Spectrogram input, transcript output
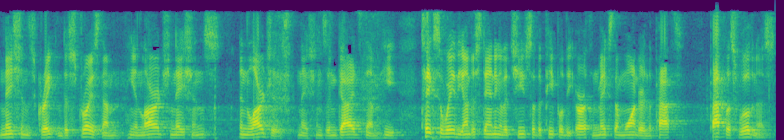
nations great and destroys them. He enlarges nations, enlarges nations and guides them. He takes away the understanding of the chiefs of the people of the earth and makes them wander in the paths, pathless wilderness.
